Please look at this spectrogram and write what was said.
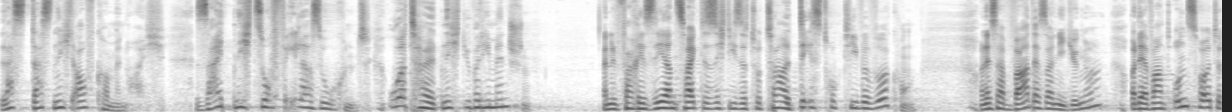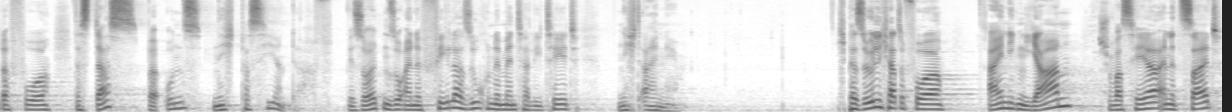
lasst das nicht aufkommen in euch. Seid nicht so fehlersuchend, urteilt nicht über die Menschen. An den Pharisäern zeigte sich diese total destruktive Wirkung. Und deshalb warnt er seine Jünger und er warnt uns heute davor, dass das bei uns nicht passieren darf. Wir sollten so eine fehlersuchende Mentalität nicht einnehmen. Ich persönlich hatte vor einigen Jahren, schon was her, eine Zeit,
